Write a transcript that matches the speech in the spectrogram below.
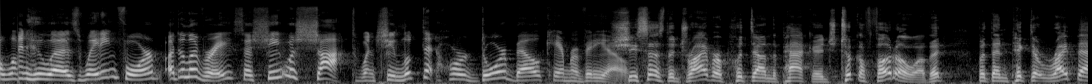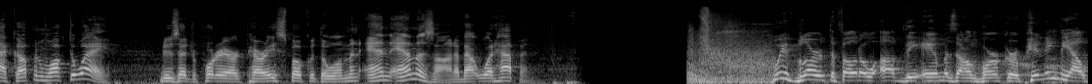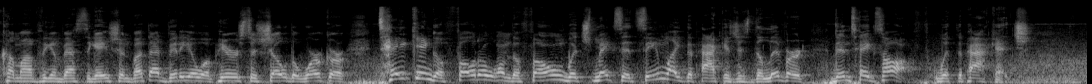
A woman who was waiting for a delivery says she was shocked when she looked at her doorbell camera video. She says the driver put down the package, took a photo of it, but then picked it right back up and walked away. News reporter Eric Perry spoke with the woman and Amazon about what happened. We've blurred the photo of the Amazon worker pending the outcome of the investigation, but that video appears to show the worker taking a photo on the phone, which makes it seem like the package is delivered, then takes off with the package.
